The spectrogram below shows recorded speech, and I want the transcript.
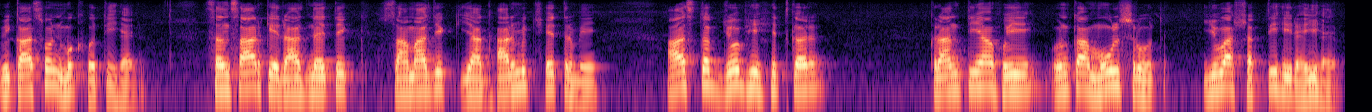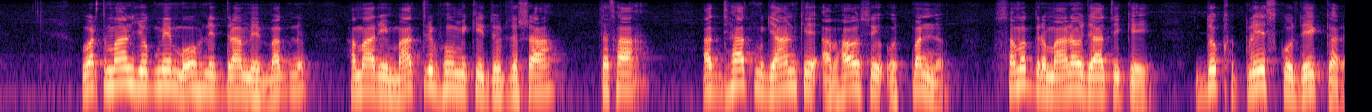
विकासोन्मुख होती है। संसार के राजनैतिक, सामाजिक या धार्मिक क्षेत्र में आज तक जो भी हितकर क्रांतियाँ हुई, उनका मूल स्रोत युवा शक्ति ही रही है। वर्तमान युग में मोह निद्रा में मग्न हमारी मातृभूमि की दुर्दशा तथा अध्यात्म ज्ञान के अभाव से उत्पन्न समग्र मानव जाति के दुख क्लेश को देखकर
